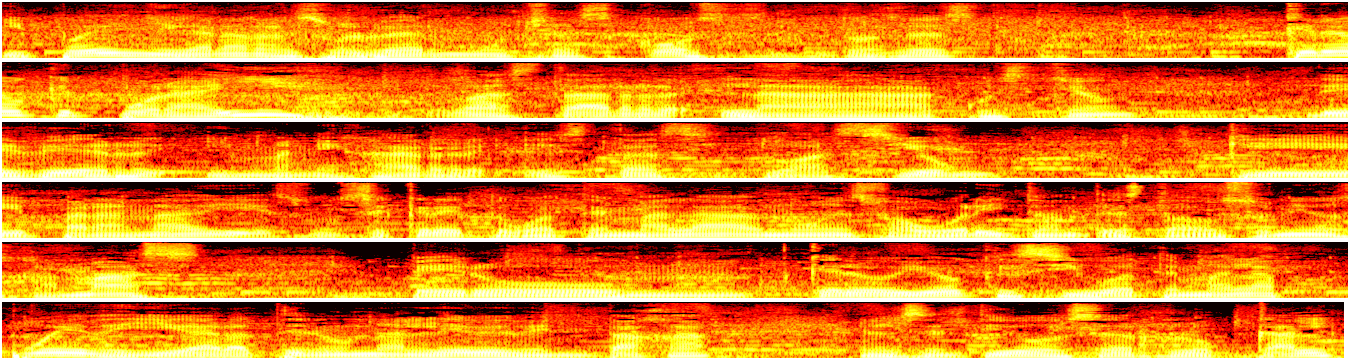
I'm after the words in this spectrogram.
y pueden llegar a resolver muchas cosas. Entonces, creo que por ahí va a estar la cuestión de ver y manejar esta situación que para nadie es un secreto. Guatemala no es favorito ante Estados Unidos, jamás. Pero mm, creo yo que si Guatemala puede llegar a tener una leve ventaja en el sentido de ser local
